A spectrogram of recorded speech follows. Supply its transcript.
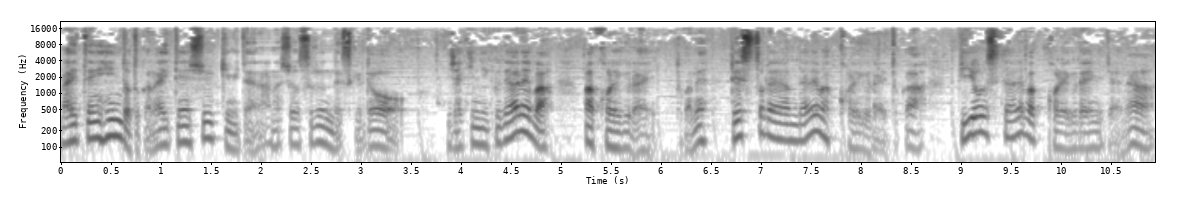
来店頻度とか来店周期みたいな話をするんですけど、焼肉であれば、まあ、これぐらいとかね、レストランであればこれぐらいとか、美容室であればこれぐらいみたいな。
